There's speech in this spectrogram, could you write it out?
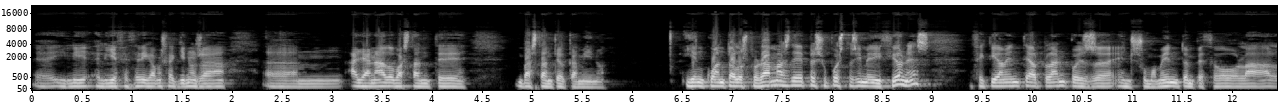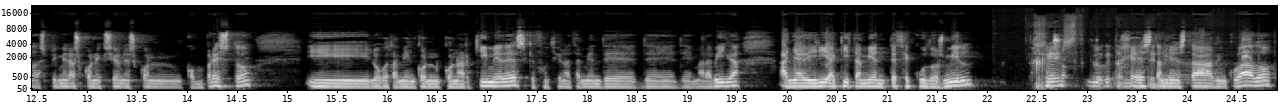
eh, el IFC, digamos que aquí nos ha allanado bastante, bastante el camino. Y en cuanto a los programas de presupuestos y mediciones, efectivamente al plan, pues en su momento empezó las primeras conexiones con, Presto y luego también con, Arquímedes, que funciona también de, maravilla. Añadiría aquí también TCQ 2000. GES, creo que también, GES también está vinculado.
